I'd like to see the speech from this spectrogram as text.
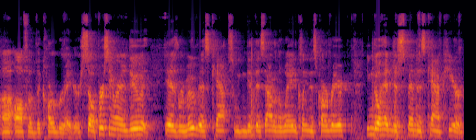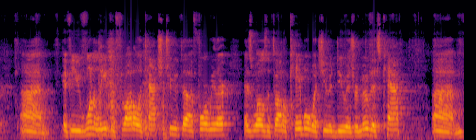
uh, off of the carburetor. So first thing we're gonna do is remove this cap so we can get this out of the way to clean this carburetor. You can go ahead and just spin this cap here. Um, if you wanna leave the throttle attached to the four-wheeler as well as the throttle cable, what you would do is remove this cap, um,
